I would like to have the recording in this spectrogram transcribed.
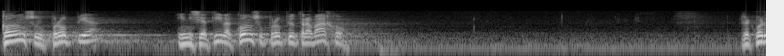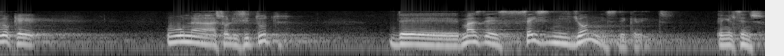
con su propia iniciativa, con su propio trabajo. Recuerdo que hubo una solicitud de más de seis millones de créditos en el censo.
